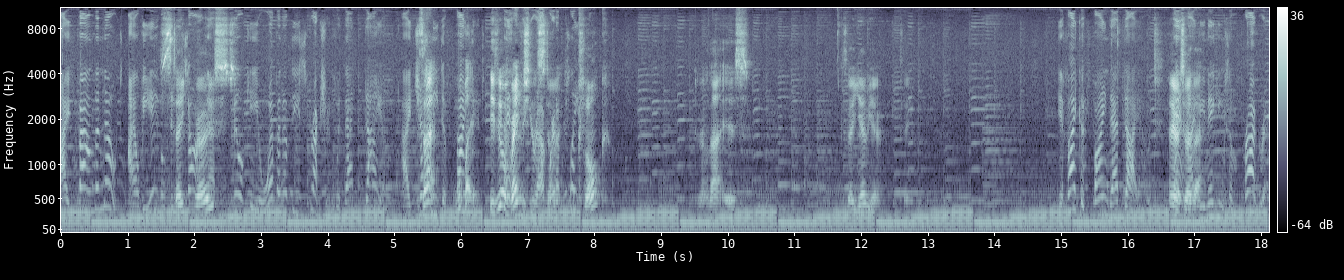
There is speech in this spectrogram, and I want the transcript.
I found the note. I'll be able to Steak disarm roast. that milky weapon of destruction with that diode. I Is just that need to what find about, it. is it then wrench in figure the out where to stomach? place it. Clock? I don't know what that is. Is that a yo-yo thing? If I could find that diode, Anyway, then I'd be making some progress.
